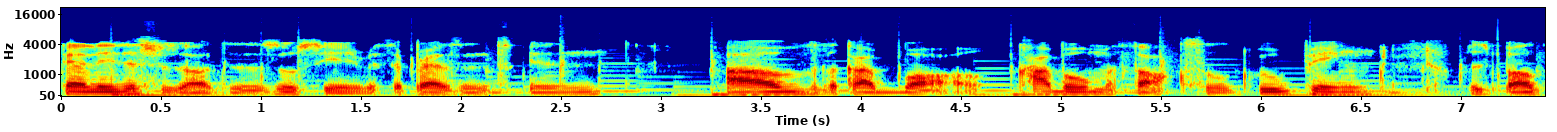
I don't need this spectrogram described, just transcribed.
Clearly, this result is associated with the presence in of the carbo- carbomethoxyl grouping was bulk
